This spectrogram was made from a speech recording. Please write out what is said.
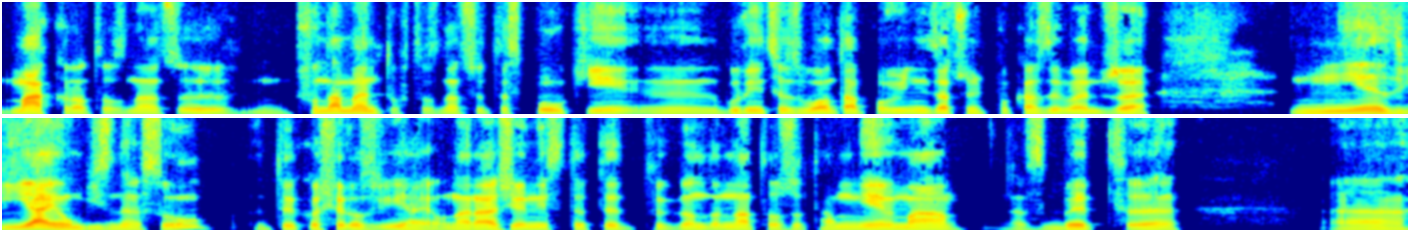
makro, to znaczy fundamentów, to znaczy te spółki, górnicy złota powinni zacząć pokazywać, że nie zwijają biznesu, tylko się rozwijają. Na razie niestety wygląda na to, że tam nie ma zbyt e, e,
